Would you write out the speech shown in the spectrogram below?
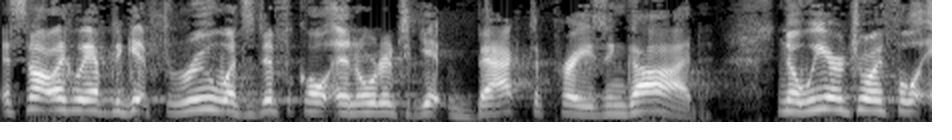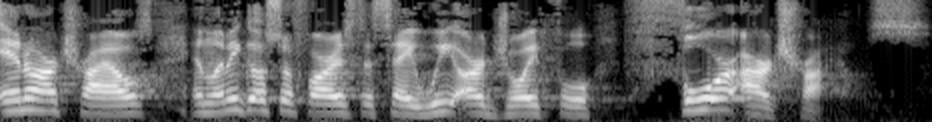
It's not like we have to get through what's difficult in order to get back to praising God. No, we are joyful in our trials, and let me go so far as to say we are joyful for our trials.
